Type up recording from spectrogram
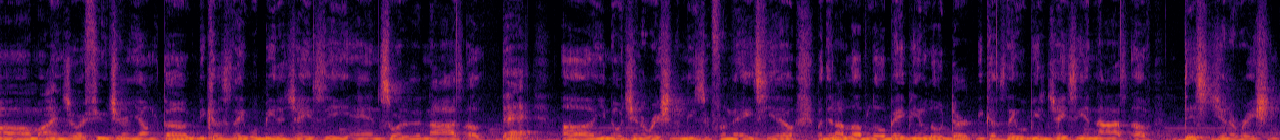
Um, I enjoy Future and Young Thug because they will be the Jay Z and sort of the Nas of that, uh, you know, generation of music from the ATL. But then I love Lil Baby and Lil Durk because they will be the Jay Z and Nas of this generation,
